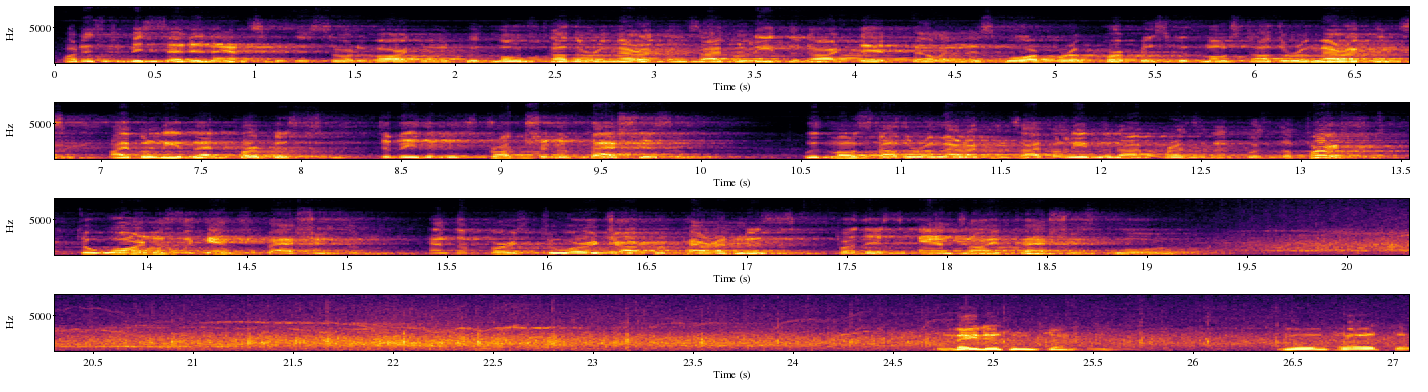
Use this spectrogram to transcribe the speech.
What is to be said in answer to this sort of argument? With most other Americans, I believe that our dead fell in this war for a purpose. With most other Americans, I believe that purpose to be the destruction of fascism. With most other Americans, I believe that our president was the first to warn us against fascism and the first to urge our preparedness for this anti-fascist war. Ladies and gentlemen, you have heard the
